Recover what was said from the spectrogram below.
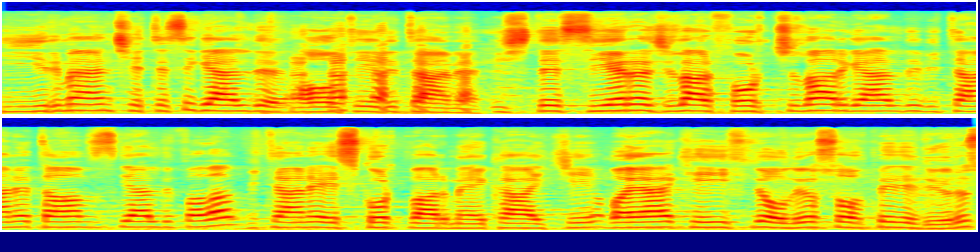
i20 çetesi geldi 6-7 tane. İşte Sierra'cılar, Ford'cular geldi. Bir tane Taunus geldi falan. Bir tane Escort var MK2. Bayağı keyifli oluyor. Sohbet ediyoruz.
